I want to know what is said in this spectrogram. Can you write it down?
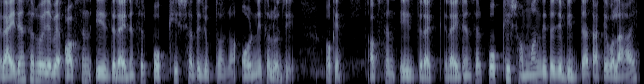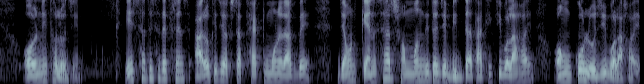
রাইট অ্যান্সার হয়ে যাবে option is the right answer পক্ষীর সাথে যুক্ত হলো ornithology okay option is the right answer পক্ষী সম্বন্ধিত যে বিদ্যা তাকে বলা হয় অর্নিথোলজি। এর সাথে সাথে ফ্রেন্ডস আরও কিছু এক্সট্রা ফ্যাক্ট মনে রাখবে, যেমন ক্যান্সার সম্বন্ধিত যে বিদ্যা তাকে কি বলা হয়? অঙ্কোলজি বলা হয়।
